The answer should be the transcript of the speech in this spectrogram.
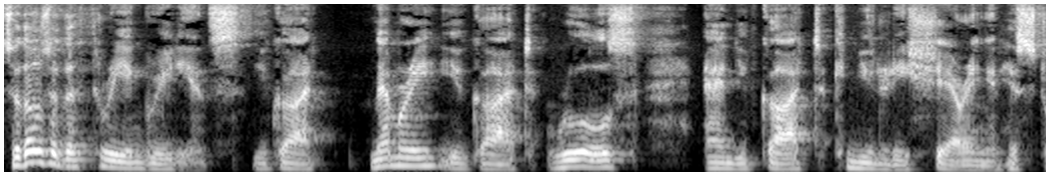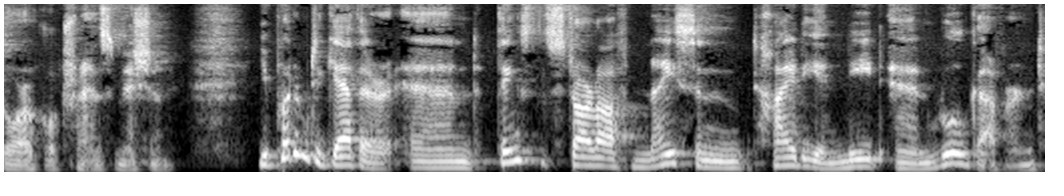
So those are the three ingredients. You've got memory, you've got rules, and you've got community sharing and historical transmission. You put them together and things that start off nice and tidy and neat and rule governed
